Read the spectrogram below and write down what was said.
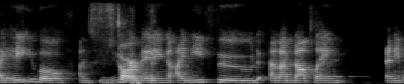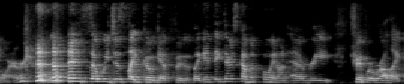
I hate you both. I'm starving. I need food, and I'm not playing anymore. and so we just like go get food. Like, I think there's come a point on every trip where we're all like,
